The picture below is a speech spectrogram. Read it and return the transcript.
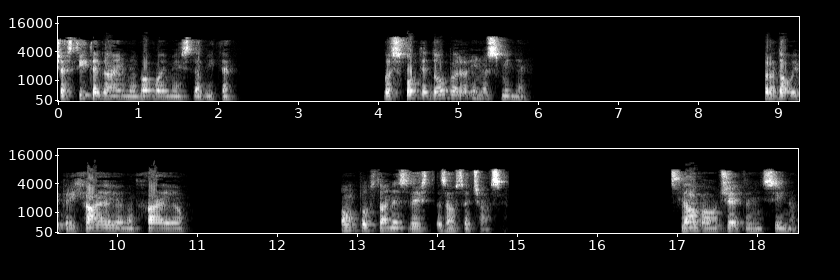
Častite ga in njegovo ime slavite. Gospod je dober in usmiljen. Rodovi prihajajo in odhajajo, on postane zvest za vse čase. Slava očetu in sinu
